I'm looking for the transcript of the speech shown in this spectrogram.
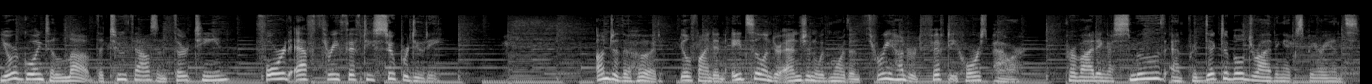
You're going to love the 2013 Ford F-350 Super Duty. Under the hood, you'll find an eight-cylinder engine with more than 350 horsepower, providing a smooth and predictable driving experience.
